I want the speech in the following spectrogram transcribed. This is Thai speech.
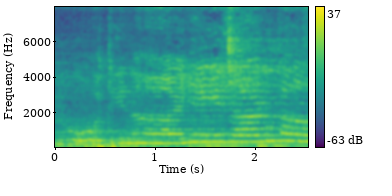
อยู่ที่ไหนฉันก็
